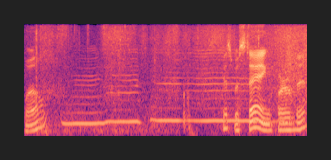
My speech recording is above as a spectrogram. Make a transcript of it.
Well, guess we're staying for a bit.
